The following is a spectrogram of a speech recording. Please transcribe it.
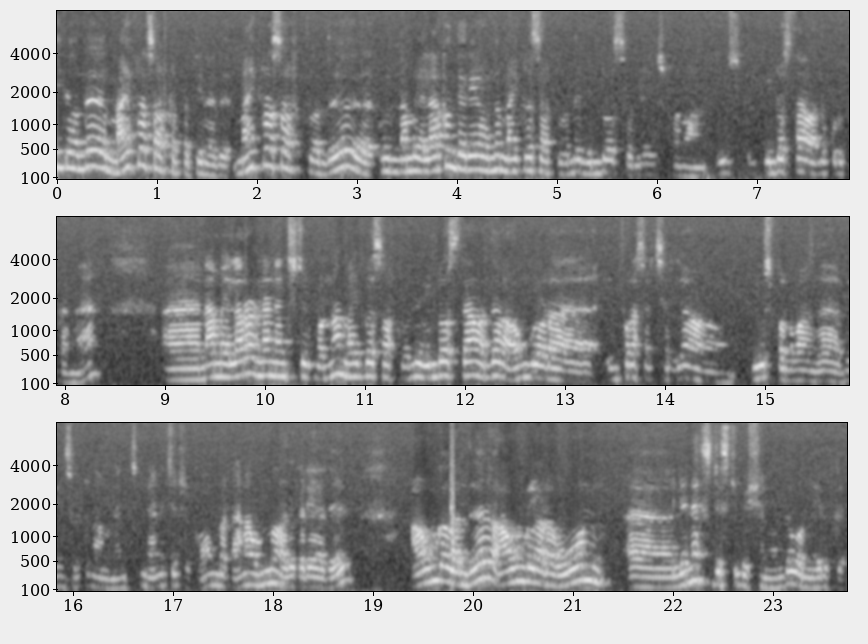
இது வந்து மைக்ரோசாஃப்டை பற்றினது மைக்ரோசாஃப்ட் வந்து நம்ம எல்லாருக்கும் தெரியும் வந்து மைக்ரோசாஃப்ட் வந்து விண்டோஸ் வந்து யூஸ் பண்ணுவாங்க. யூஸ் விண்டோஸ் தான் வந்து கொடுக்குறாங்க. நம்ம எல்லாரும் என்ன நினச்சிட்டு இருப்போம்னா மைக்ரோசாஃப்ட் வந்து விண்டோஸ் தான் வந்து அவங்களோட இன்ஃப்ராஸ்ட்ரக்சர்லையும் யூஸ் பண்ணுவாங்க அப்படின்னு சொல்லிட்டு நம்ம நினச்சி நினச்சிட்டு இருக்கோம். பட் ஆனால் ஒன்றும் அது கிடையாது. அவங்க வந்து அவங்களோட ஓன் லினக்ஸ் டிஸ்ட்ரிபியூஷன் வந்து ஒன்று இருக்குது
